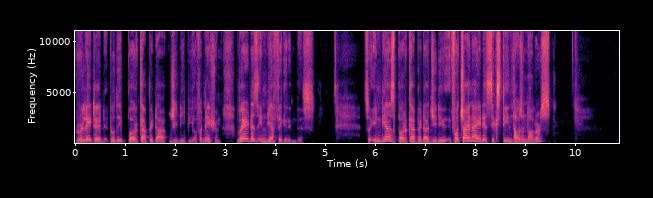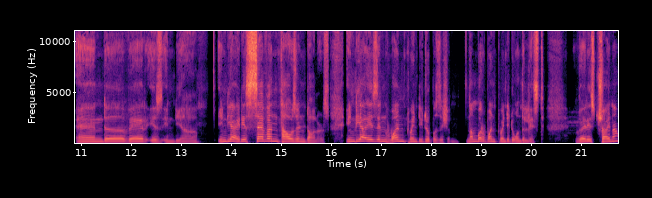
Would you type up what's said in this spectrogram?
related to the per capita GDP of a nation. Where does India figure in this? So India's per capita GDP for China it is sixteen thousand dollars, and uh, where is India? India it is seven thousand dollars. India is in one twenty two position, number one twenty two on the list. Where is China?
